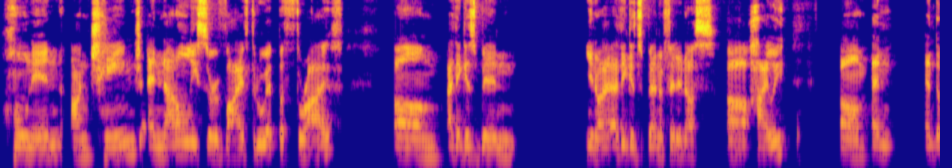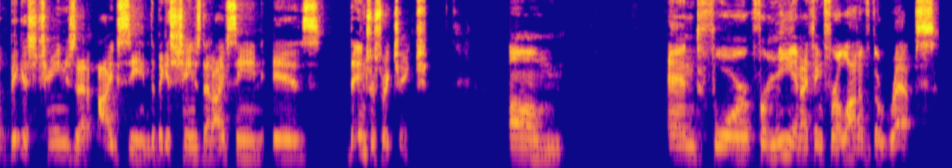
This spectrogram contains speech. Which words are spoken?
hone in on change and not only survive through it, but thrive, um, I think has been, you know, I, I think it's benefited us uh, highly. Um, and and the biggest change that I've seen, the biggest change that I've seen is the interest rate change. Um, and for for me, and I think for a lot of the reps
